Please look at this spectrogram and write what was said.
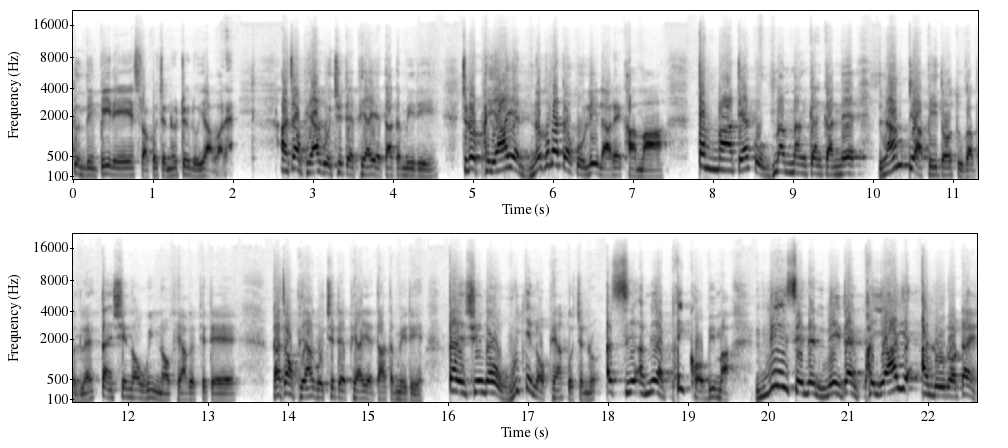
တွင်တင်ပေးတယ်ဆိုတာကိုကျွန်တော်တွေ့လို့ရပါတယ်အဲကြောင့်ဘုရားကိုချစ်တဲ့ဘုရားရဲ့တာသမီတွေကျွန်တော်ဘုရားရဲ့နှုတ်ကပတ်တော်ကိုလေ့လာတဲ့အခါမှာ တမာတရားကိုမှန်မှန်ကန်ကန်နဲ့လမ်းပြပေးတော်သူကဘာလဲတန်ရှင်းသောဝိညာဉ်တော်ဘုရားပဲဖြစ်တယ် ဒါကြောင့်ဘုရားကိုချစ်တဲ့ဘုရားရဲ့သားသမီးတွေတန်ရှင်းသောဝိညာဉ်တော်ဘုရားကိုကျွန်တော်အစဉ်အမြဲဖိတ်ခေါ်ပြီးမှနေ့စဉ်နဲ့နေ့တိုင်းဘုရားရဲ့အလိုတော်တိုင်း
